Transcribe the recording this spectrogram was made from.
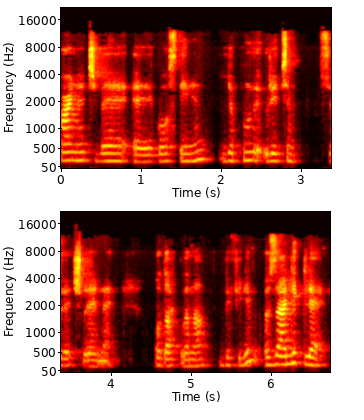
Carnage ve e, Ghostly'nin yapım ve üretim süreçlerine odaklanan bir film. Özellikle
